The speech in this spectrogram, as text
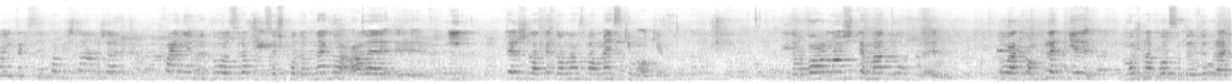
No i tak sobie pomyślałam, że fajnie by było zrobić coś podobnego, ale y, i też dlatego nazwa męskim okiem. Dowolność tematów y, była kompletnie, można było sobie wybrać,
